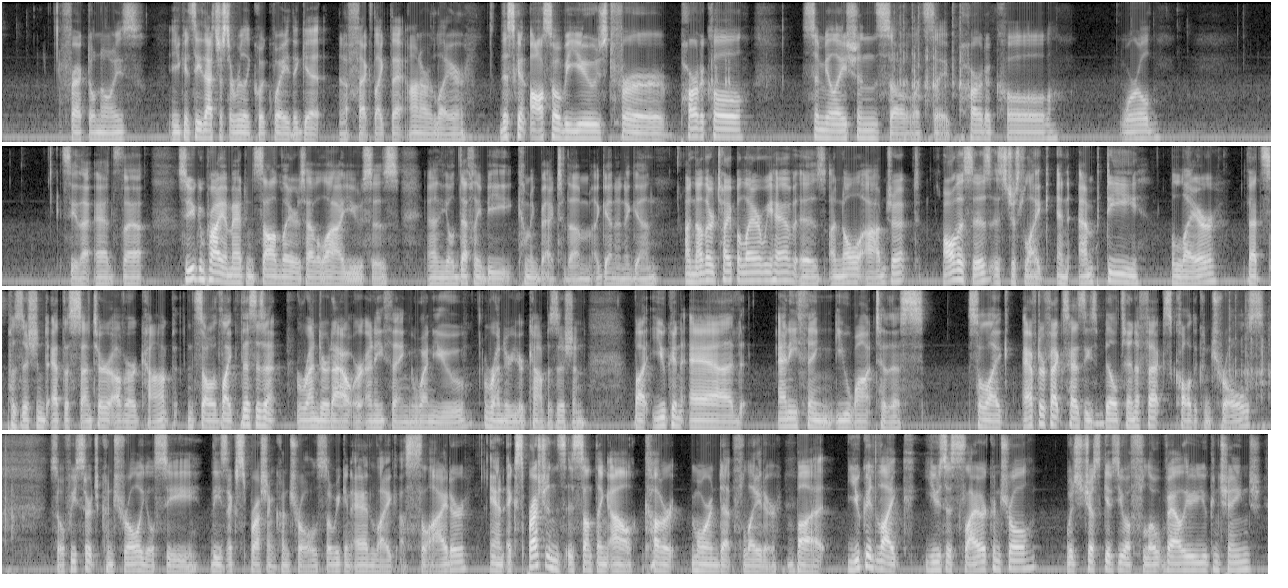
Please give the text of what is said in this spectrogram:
fractal noise. And you can see that's just a really quick way to get an effect like that on our layer. This can also be used for particle simulations. So let's say particle world see that adds that. So you can probably imagine solid layers have a lot of uses and you'll definitely be coming back to them again and again. Another type of layer we have is a null object. All this is is just like an empty layer that's positioned at the center of our comp. And so like this isn't rendered out or anything when you render your composition, but you can add anything you want to this so like After Effects has these built-in effects called controls. So if we search control, you'll see these expression controls. So we can add like a slider. And expressions is something I'll cover more in depth later. But you could like use a slider control, which just gives you a float value you can change.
